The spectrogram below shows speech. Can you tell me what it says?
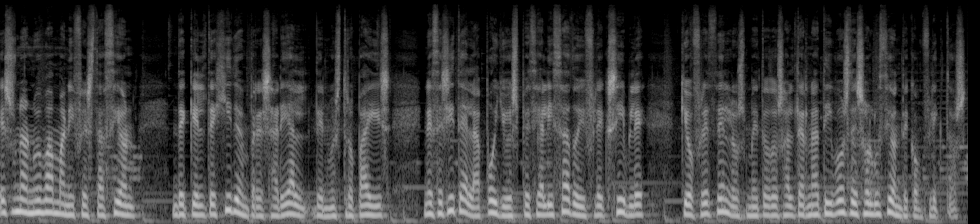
es una nueva manifestación de que el tejido empresarial de nuestro país necesita el apoyo especializado y flexible que ofrecen los métodos alternativos de solución de conflictos,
